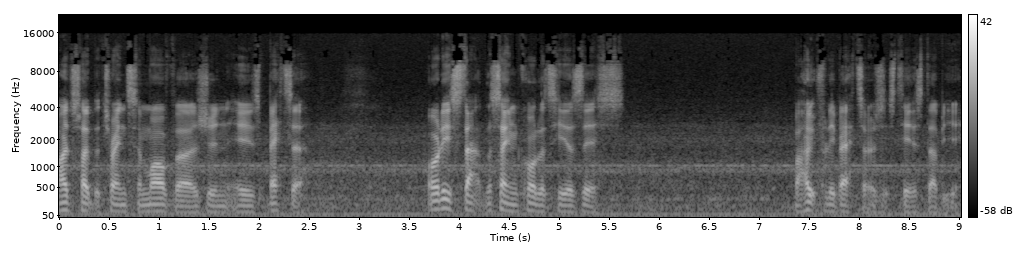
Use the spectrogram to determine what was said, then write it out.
I just hope the Train Sim World version is better. Or at least at the same quality as this. But hopefully better as it's TSW.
